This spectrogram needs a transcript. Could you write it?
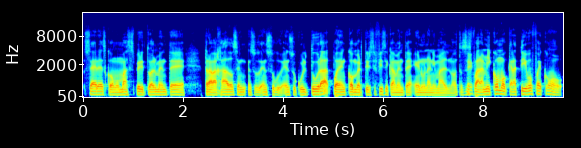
seres como más espiritualmente trabajados en, en su, en, su, en su cultura pueden convertirse físicamente en un animal, ¿no? Entonces, Sí. para mí como creativo fue como...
